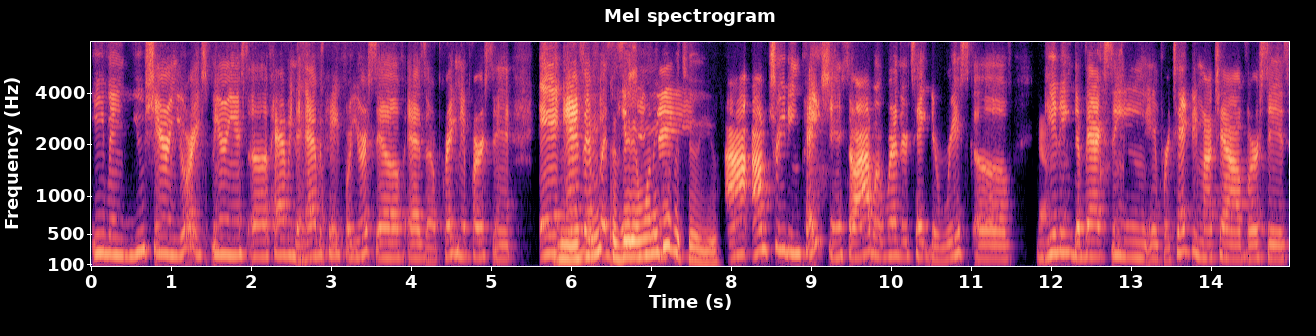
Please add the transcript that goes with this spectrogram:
even you sharing your experience of having to advocate for yourself as a pregnant person and mm-hmm, as a because they didn't want to give it to you. I, I'm treating patients so I would rather take the risk of yeah. getting the vaccine and protecting my child versus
